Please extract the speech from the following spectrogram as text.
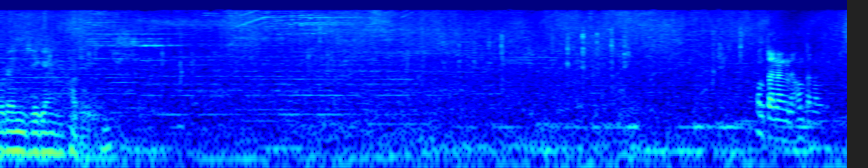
オレンジ弦波動本体殴れ本体殴れ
